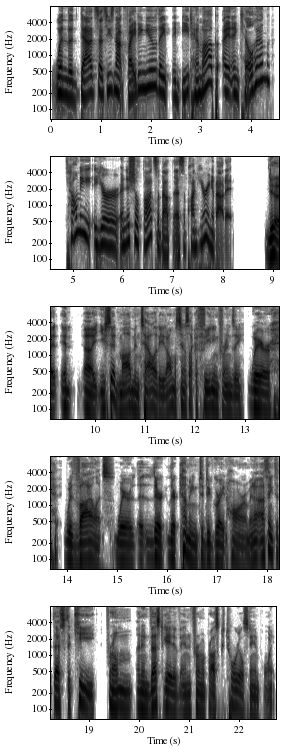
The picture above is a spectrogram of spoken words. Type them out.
when the dad says he's not fighting you, they, they beat him up and, and kill him. Tell me your initial thoughts about this upon hearing about it. Yeah, and uh, you said mob mentality. It almost sounds like a feeding frenzy, where with violence, where uh, they're they're coming to do great harm, and I think that that's the key from an investigative and from a prosecutorial standpoint.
